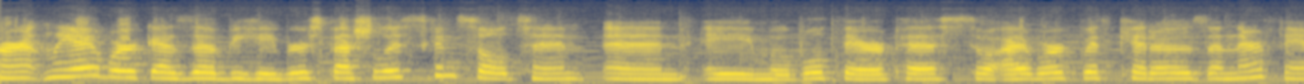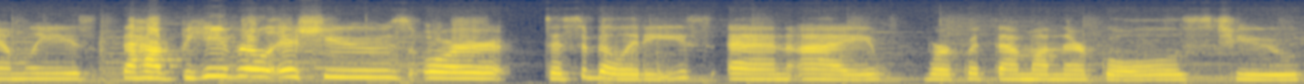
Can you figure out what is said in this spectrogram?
Currently, I work as a behavior specialist consultant and a mobile therapist. So, I work with kiddos and their families that have behavioral issues or disabilities, and I work with them on their goals to,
